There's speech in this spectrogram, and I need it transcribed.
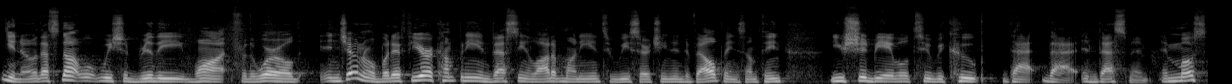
you know, that's not what we should really want for the world in general. But if you're a company investing a lot of money into researching and developing something, you should be able to recoup that, that investment. And most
